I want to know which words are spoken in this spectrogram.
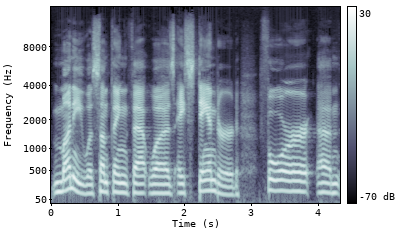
money was something that was a standard for um,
